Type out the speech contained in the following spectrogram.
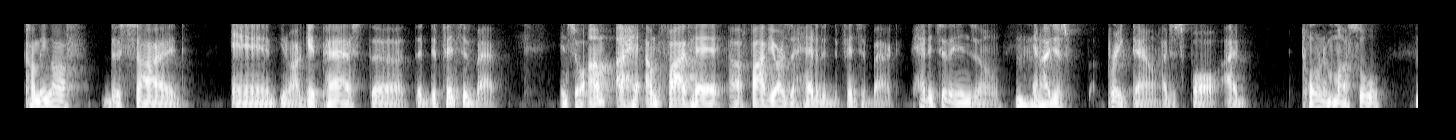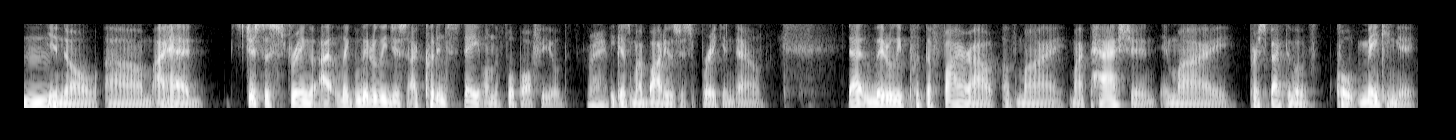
coming off the side, and you know, I get past the the defensive back, and so I'm ahe- I'm five head uh, five yards ahead of the defensive back, headed to the end zone, Mm-hmm. and I just break down. I just fall. I torn a muscle. Mm. You know, um, I had just a string. I, like literally, just I couldn't stay on the football field Right. because my body was just breaking down. That literally put the fire out of my my passion and my perspective of quote making it.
